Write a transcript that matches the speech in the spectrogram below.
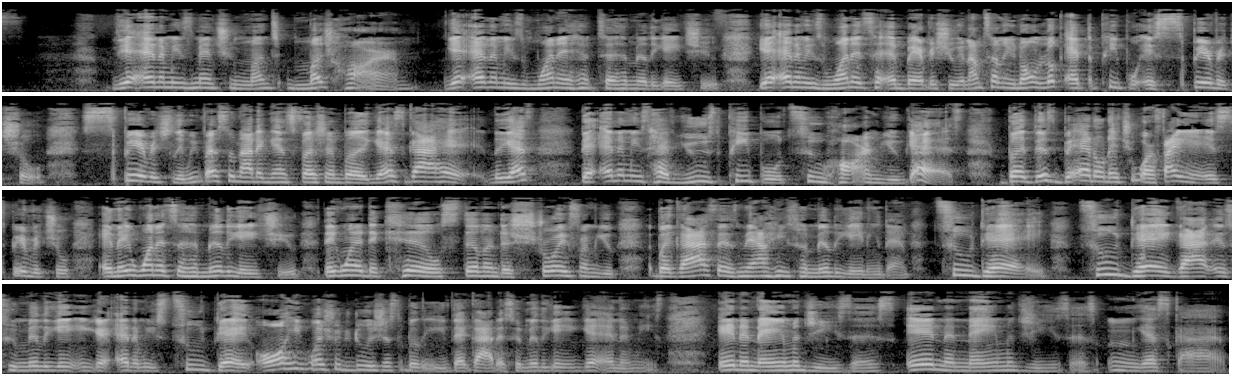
Your enemies meant you much, much harm. Your enemies wanted him to humiliate you. Your enemies wanted to embarrass you. And I'm telling you, don't look at the people. It's spiritual. Spiritually, we wrestle not against flesh and blood. Yes, God had, yes, the enemies have used people to harm you. Yes. But this battle that you are fighting is spiritual. And they wanted to humiliate you. They wanted to kill, steal, and destroy from you. But God says now he's humiliating them. Today, today, God is humiliating your enemies. Today, all he wants you to do is just believe that God is humiliating your enemies. It in the name of Jesus. In the name of Jesus. Mm, yes, God.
